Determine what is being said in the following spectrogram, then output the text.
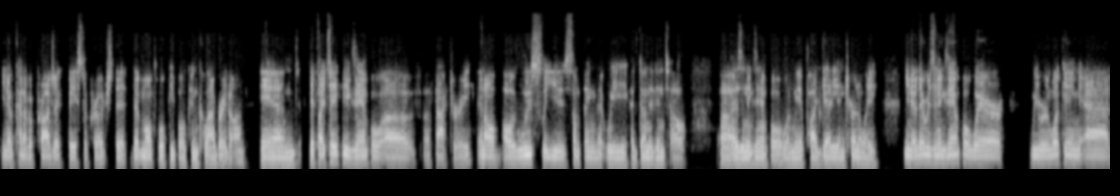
you know kind of a project based approach that that multiple people can collaborate on. And if i take the example of a factory and i'll, I'll loosely use something that we had done at intel uh, as an example when we applied geti internally you know there was an example where we were looking at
